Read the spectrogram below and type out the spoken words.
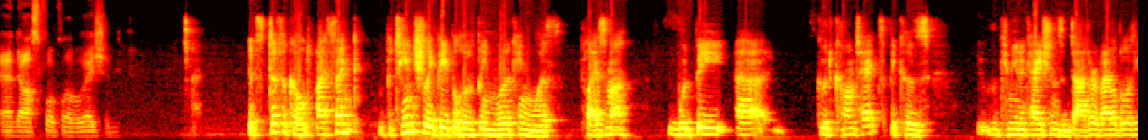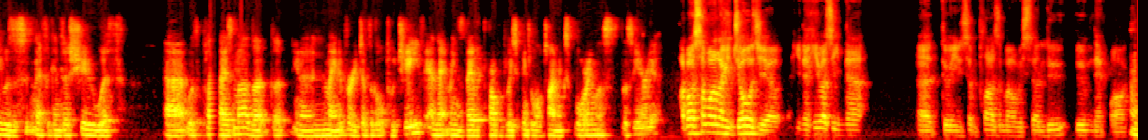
and ask for collaboration? It's difficult. I think potentially people who've been working with Plasma would be uh, good contacts because the communications and data availability was a significant issue with uh, with Plasma that, that you know made it very difficult to achieve, and that means they've probably spent a lot of time exploring this this area. How about someone like Giorgio? You know, he was in uh, uh, doing some Plasma with the Loom network. Mm.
